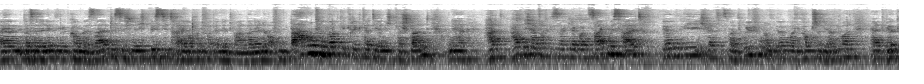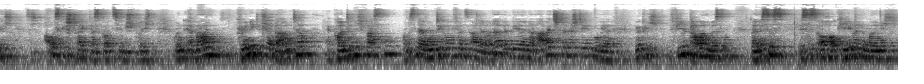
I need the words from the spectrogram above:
ähm, über seine Lippen gekommen. Er salbte sich nicht, bis die drei Wochen vollendet waren, weil er eine Offenbarung von Gott gekriegt hat, die er nicht verstand. Und er hat, hat nicht einfach gesagt, ja Gott, zeig mir es halt irgendwie, ich werde es jetzt mal prüfen und irgendwann kommt schon die Antwort. Er hat wirklich sich ausgestreckt, dass Gott zu ihm spricht. Und er war königlicher Beamter, er konnte nicht fasten. Und das ist eine Ermutigung für uns alle, oder? Wenn wir in einer Arbeitsstelle stehen, wo wir wirklich viel powern müssen, dann ist es, ist es auch okay, wenn du mal nicht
